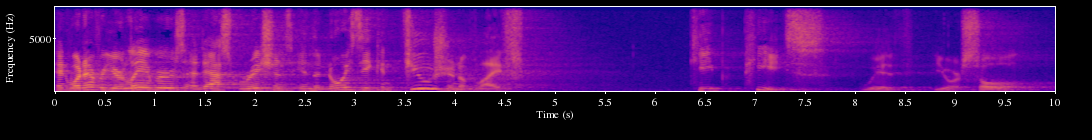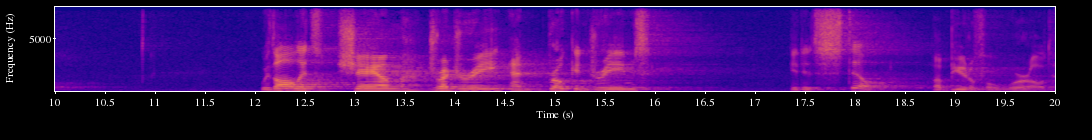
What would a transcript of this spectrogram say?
And whatever your labors and aspirations in the noisy confusion of life, keep peace with your soul. With all its sham, drudgery, and broken dreams, it is still a beautiful world.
